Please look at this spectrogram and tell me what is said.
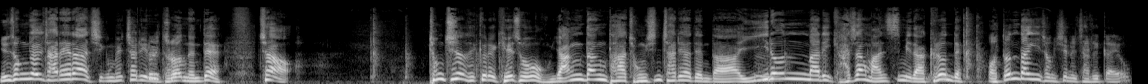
윤석열 잘해라 지금 회초리를 그렇죠. 들었는데 자 정치자 댓글에 계속 양당 다 정신 차려야 된다 이런 음. 말이 가장 많습니다. 그런데 어떤 당이 정신을 차릴까요?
